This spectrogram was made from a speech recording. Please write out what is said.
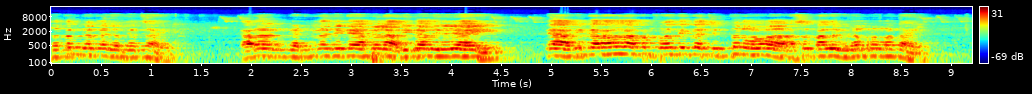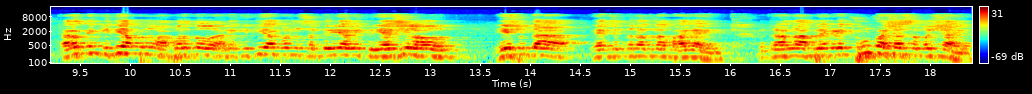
जतन करणं गरजेचं आहे. कारण घटनेनं जे काही आपल्याला अधिकार दिलेले आहे त्या अधिकारावर आपण परत एकदा चिंतन व्हावं असं माझं विनम्र मत आहे. कारण ते किती आपण वापरतो आणि किती आपण सक्रिय आणि क्रियाशील आहोत हे सुद्धा या चिंतनातला भाग आहे. मित्रांनो आपल्याकडे खूप अशा समस्या आहेत.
